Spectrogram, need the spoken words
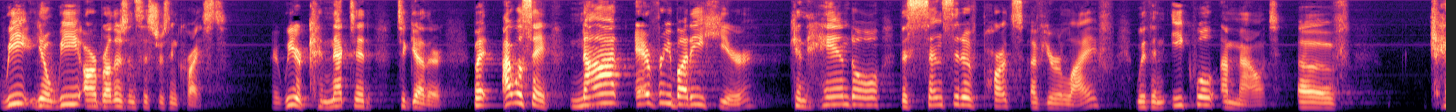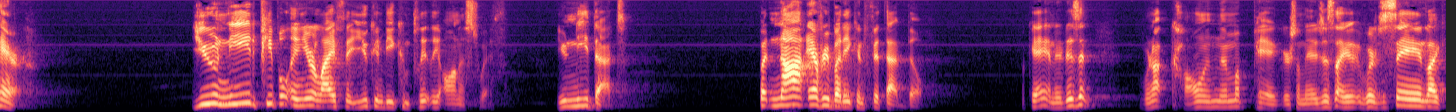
we, you know, we are brothers and sisters in Christ. Right? We are connected together. But I will say, not everybody here can handle the sensitive parts of your life with an equal amount of care. You need people in your life that you can be completely honest with. You need that. But not everybody can fit that bill. Okay? And it isn't, we're not calling them a pig or something. It's just like, we're just saying, like,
